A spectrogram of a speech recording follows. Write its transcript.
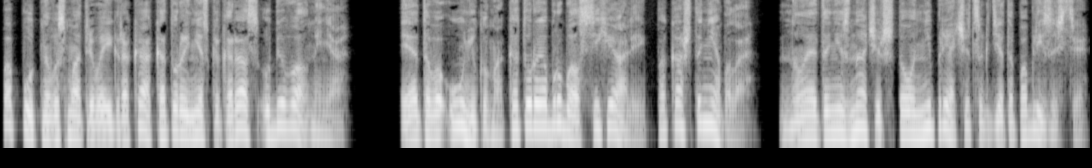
попутно высматривая игрока, который несколько раз убивал меня. Этого уникума, который обрубал стихиалий, пока что не было. Но это не значит, что он не прячется где-то поблизости.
